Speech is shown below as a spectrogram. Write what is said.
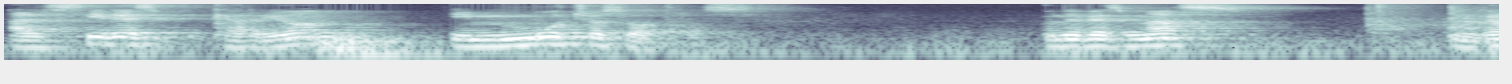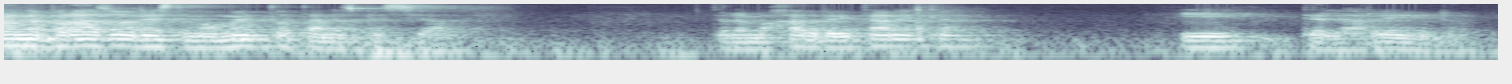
Alcides Carrión y muchos otros. Una vez más, un gran abrazo en este momento tan especial de la Embajada Británica y de la Reino.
